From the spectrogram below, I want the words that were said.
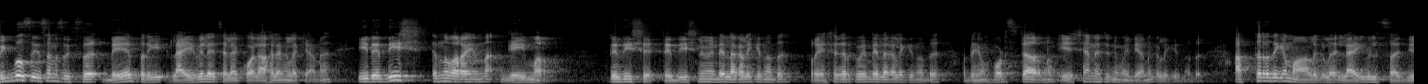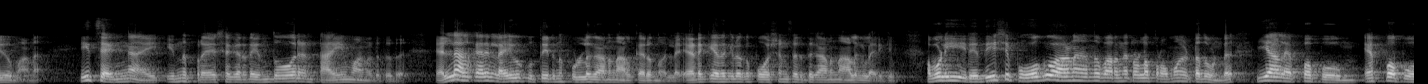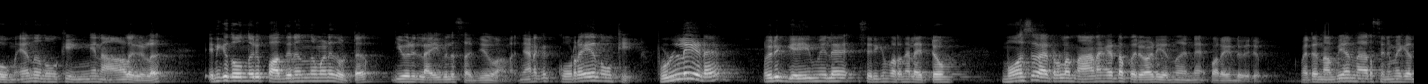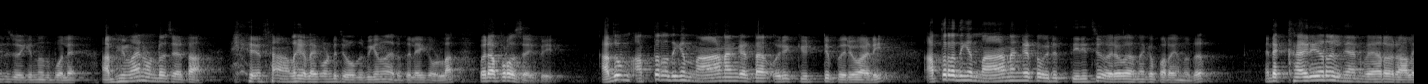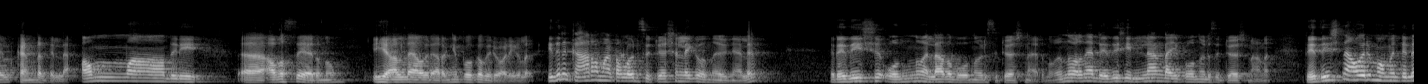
Bigg Boss season six day three ലൈവിലെ ചില കോലാഹലങ്ങളൊക്കെയാണ്. ഈ രതീഷ് എന്ന് പറയുന്ന ഗെയിമർ രതീഷ് രതീഷിന് വേണ്ടിയല്ല കളിക്കുന്നത് പ്രേക്ഷകർക്ക് വേണ്ടിയല്ല കളിക്കുന്നത് അദ്ദേഹം ഹോട്ട്സ്റ്റാറിനും ഏഷ്യാനെറ്റിനും വേണ്ടിയാണ് കളിക്കുന്നത്. അത്രയധികം ആളുകൾ ലൈവിൽ സജീവമാണ്. ഈ ചെങ്ങായി ഇന്ന് പ്രേക്ഷകരുടെ എന്തോരം ടൈമാണ് എടുത്തത്. എല്ലാ ആൾക്കാരും ലൈവ് കുത്തിയിരുന്ന് ഫുള്ള് കാണുന്ന ആൾക്കാരൊന്നുമല്ല. ഇടയ്ക്ക് ഏതെങ്കിലുമൊക്കെ പോർഷൻസ് എടുത്ത് കാണുന്ന ആളുകളായിരിക്കും. അപ്പോൾ ഈ രതീഷ് പോകുവാണ് എന്ന് പറഞ്ഞിട്ടുള്ള പ്രൊമോ ഇട്ടതുകൊണ്ട് ഇയാൾ എപ്പോൾ പോവും എപ്പോൾ പോവും എന്ന് നോക്കി ഇങ്ങനെ ആളുകൾ എനിക്ക് തോന്നുന്നു ഒരു പതിനൊന്ന് മണി തൊട്ട് ഈ ഒരു ലൈവിൽ സജീവമാണ്. ഞാനൊക്കെ കുറേ നോക്കി. പുള്ളിയുടെ ഒരു ഗെയിമിലെ ശരിക്കും പറഞ്ഞാൽ ഏറ്റവും മോശമായിട്ടുള്ള നാണംകെട്ട പരിപാടി എന്ന് തന്നെ പറയേണ്ടി വരും. മറ്റേ നവ്യ നായർ സിനിമയ്ക്കകത്ത് ചോദിക്കുന്നത് പോലെ അഭിമാനമുണ്ടോ ചേട്ടാ? എന്ന ആളുകളെ കൊണ്ട് ചോദിപ്പിക്കുന്ന തരത്തിലേക്കുള്ള ഒരു അപ്രോച്ച് ആയിപ്പോയി അതും അത്രയധികം നാണം കെട്ട ഒരു ക്വിറ്റ് പരിപാടി അത്രയധികം നാണം കെട്ട ഒരു തിരിച്ചു വരവ് എന്നൊക്കെ പറയുന്നത് എന്റെ കരിയറിൽ ഞാൻ വേറെ ഒരാളിൽ കണ്ടിട്ടില്ല. അമ്മാതിരി അവസ്ഥയായിരുന്നു ഇയാളുടെ ആ ഒരു ഇറങ്ങിപ്പോക്ക പരിപാടികൾ ഇതിന് കാരണമായിട്ടുള്ള ഒരു സിറ്റുവേഷനിലേക്ക് വന്നു കഴിഞ്ഞാൽ രതീഷ് ഒന്നും അല്ലാതെ പോകുന്ന ഒരു സിറ്റുവേഷൻ ആയിരുന്നു. എന്ന് പറഞ്ഞാൽ രതീഷ് ഇല്ലാണ്ടായി പോകുന്ന ഒരു സിറ്റുവേഷനാണ് രതീഷിന് ആ ഒരു മൊമെന്റിൽ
